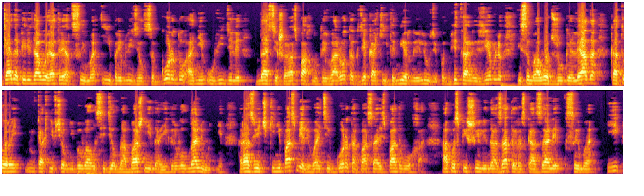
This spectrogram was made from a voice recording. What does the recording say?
Когда передовой отряд Сыма И приблизился к городу, они увидели настежь распахнутые ворота, где какие-то мирные люди подметали землю, и самого Джугаляна, который, как ни в чем не бывало, сидел на башне и наигрывал на лютне. Разведчики не посмели войти в город, опасаясь подвоха, а поспешили назад и рассказали Сыма И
